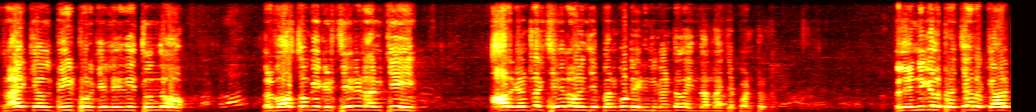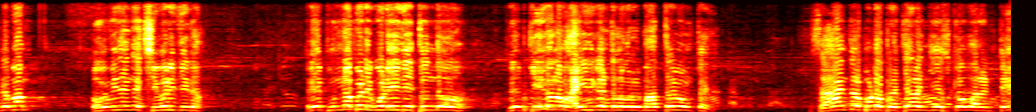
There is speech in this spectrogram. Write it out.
రాయకల్ బీర్పూర్కి వెళ్ళి ఏదైతుందో మరి వాస్తవంగా ఇక్కడ చేరడానికి ఆరు గంటలకు చేరాలని చెప్పి అనుకుంటే ఎనిమిది గంటలు అయిందన్న అని చెప్పి అంటున్నా. వీళ్ళ ఎన్నికల ప్రచార కార్యక్రమం ఒక విధంగా చివరి దినం. రేపు ఉన్నప్పటికీ కూడా ఏదైతుందో రేపు కేవలం ఐదు గంటల వరకు మాత్రమే ఉంటుంది. సాయంత్రం పూట ప్రచారం చేసుకోవాలంటే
